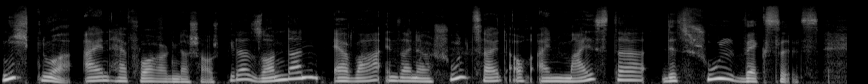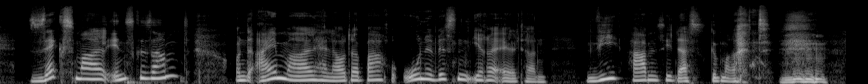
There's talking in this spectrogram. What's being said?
nicht nur ein hervorragender Schauspieler, sondern er war in seiner Schulzeit auch ein Meister des Schulwechsels. Sechsmal insgesamt und einmal, Herr Lauterbach, ohne Wissen Ihrer Eltern. Wie haben Sie das gemacht?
